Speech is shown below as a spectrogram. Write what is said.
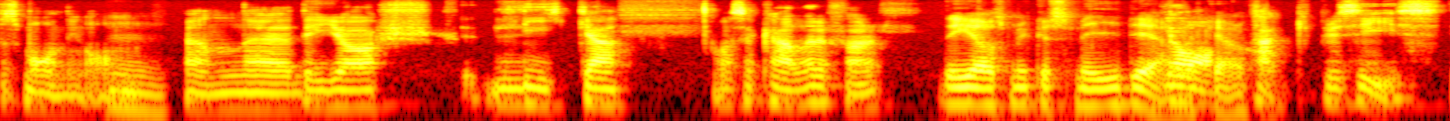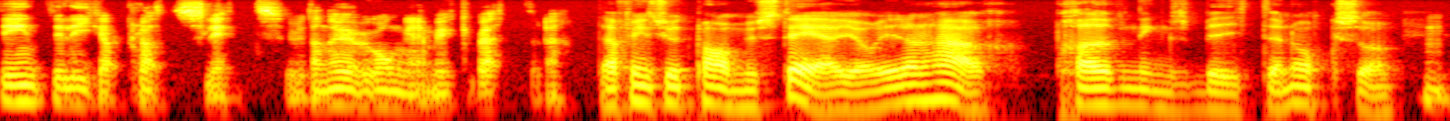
så småningom. Mm. Men eh, det görs lika, vad ska jag kalla det för? Det görs mycket smidigare Ja, kanske. tack, precis. Det är inte lika plötsligt, utan övergången är mycket bättre. Där finns ju ett par mysterier i den här prövningsbiten också. Mm.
